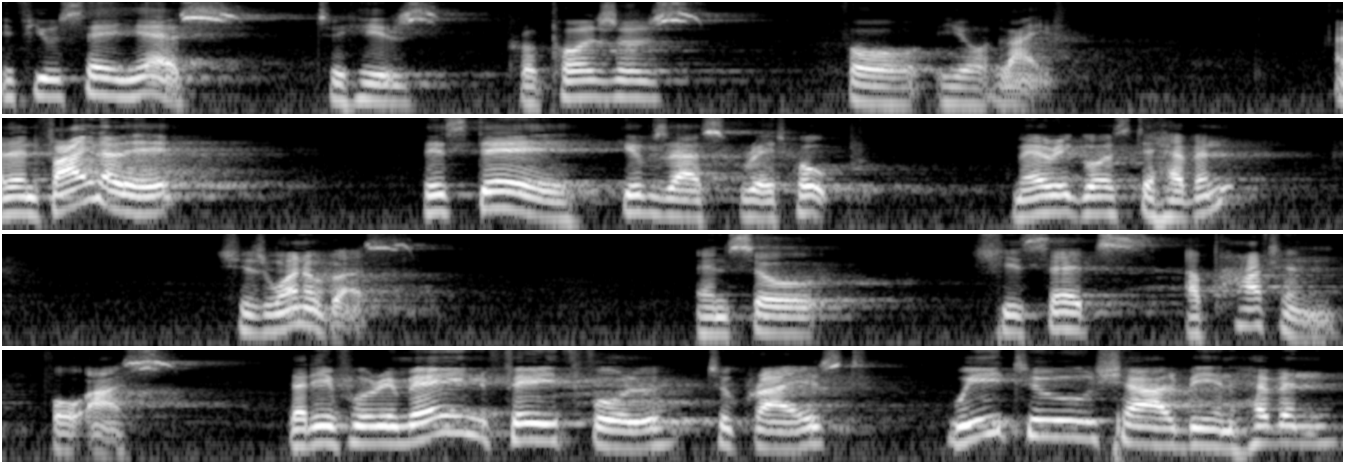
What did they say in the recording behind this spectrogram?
if you say yes to his proposals for your life. And then finally, this day gives us great hope. Mary goes to heaven. She's one of us. And so she sets a pattern for us that if we remain faithful to Christ, we too shall be in heaven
